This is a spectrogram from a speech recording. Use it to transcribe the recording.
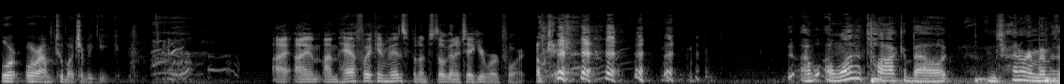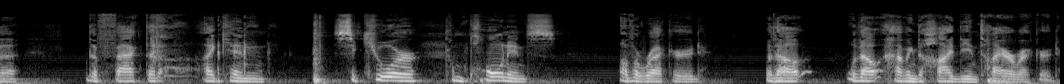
Or, or I'm too much of a geek. I, I'm I'm halfway convinced, but I'm still going to take your word for it. Okay. I, I want to talk about. I'm trying to remember the the fact that I can secure components of a record without without having to hide the entire record.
